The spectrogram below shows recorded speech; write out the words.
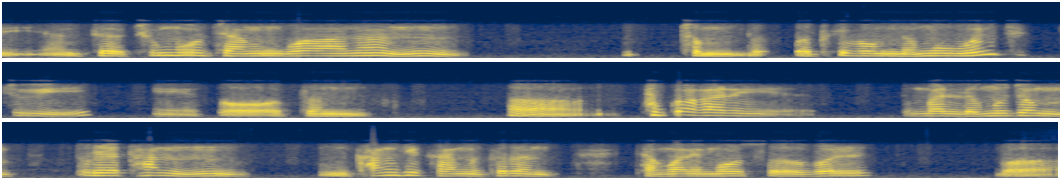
이- 저, 주무 장관은 좀, 어떻게 보면 너무 원칙주의, 예, 또 어떤, 어, 국가 간에 정말 너무 좀 뚜렷한, 음, 강직한 그런 장관의 모습을 뭐,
